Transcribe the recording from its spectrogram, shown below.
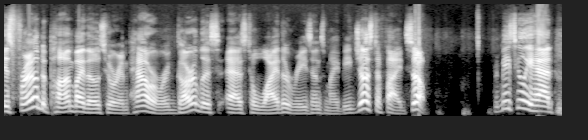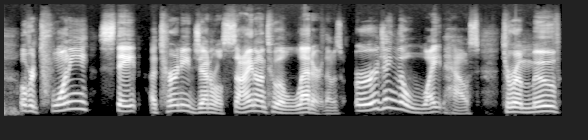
is frowned upon by those who are in power, regardless as to why the reasons might be justified. So, we basically had over 20 state attorney generals sign onto a letter that was urging the White House to remove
